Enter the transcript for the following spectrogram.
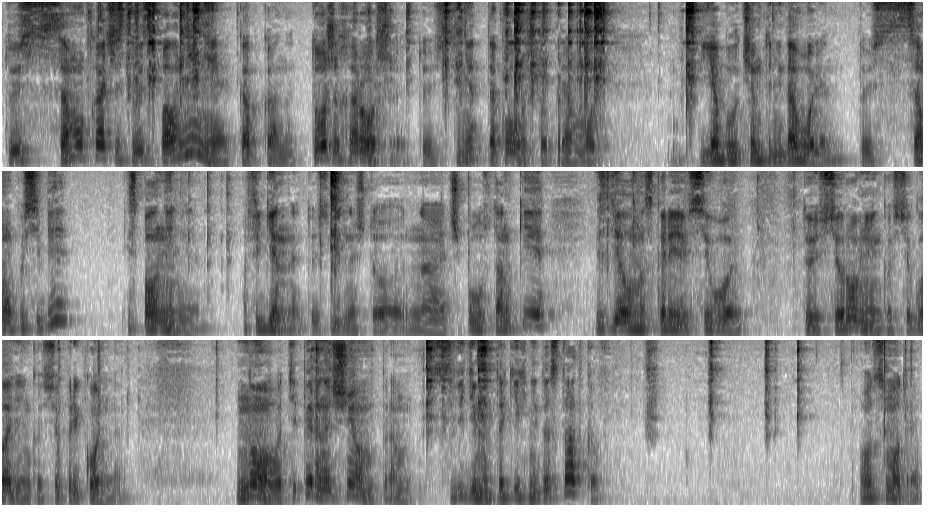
То есть само качество исполнения капкана тоже хорошее. То есть нет такого, что прям вот я был чем-то недоволен. То есть само по себе исполнение офигенная. То есть видно, что на ЧПУ станке сделано, скорее всего. То есть все ровненько, все гладенько, все прикольно. Но вот теперь начнем прям с видимых таких недостатков. Вот смотрим.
